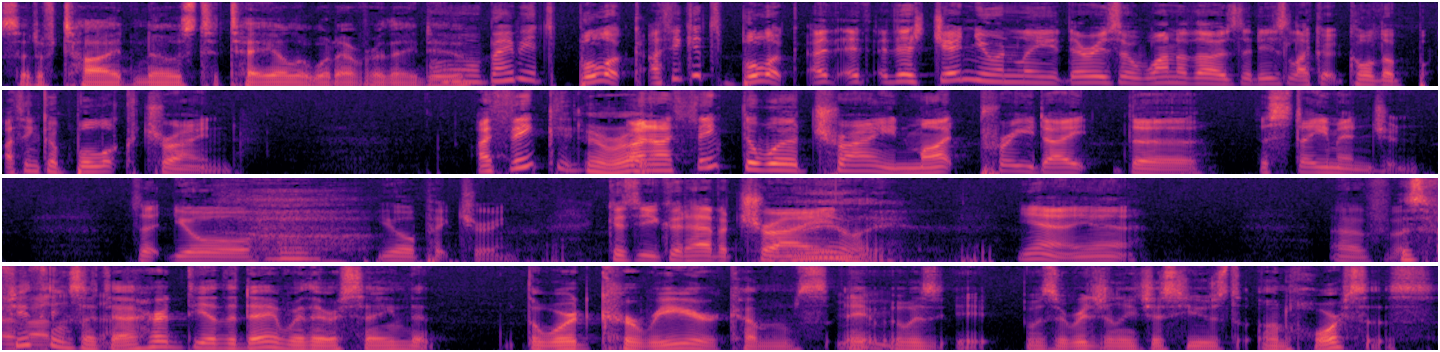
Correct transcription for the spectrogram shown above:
sort of tied nose to tail or whatever they do. Oh, maybe it's bullock. I think it's bullock. It, it, there's genuinely there is a one of those that is like a, called a I think a bullock train. I think, Yeah, right. and I think the word train might predate the the steam engine that you're you're picturing, because you could have a train. Really? Yeah, yeah. Of, There's a few things like that. I heard the other day where they were saying that the word career comes. It Mm. was it was originally just used on horses.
